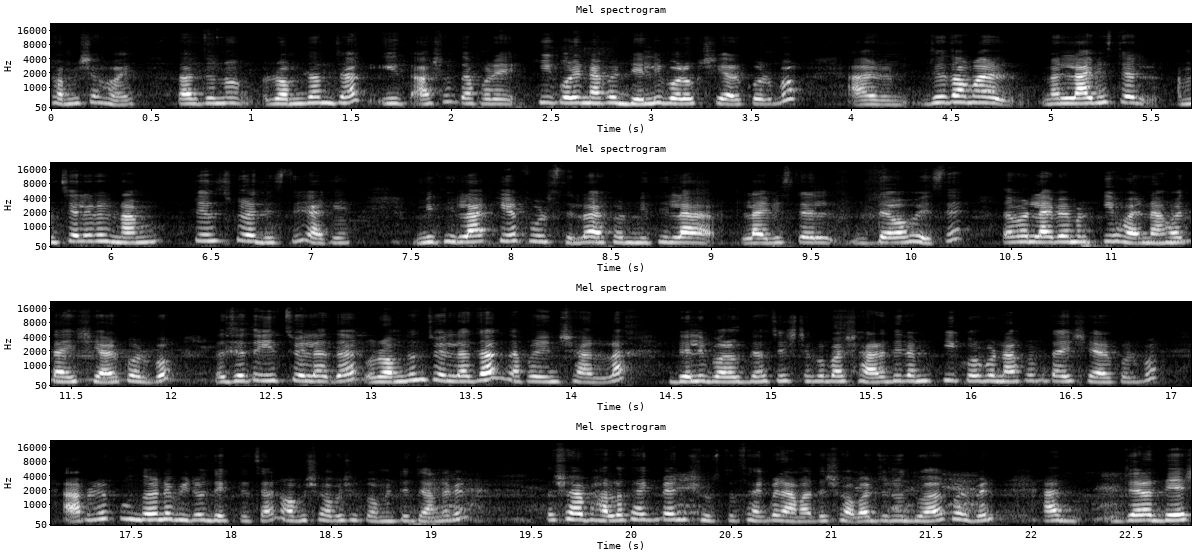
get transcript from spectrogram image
সমস্যা হয়। তার জন্য রমজান যাক, ঈদ আসুক, তারপরে কী করি না করে ডেলি ব্লগ শেয়ার করব। আর যেহেতু আমার মানে লাইফস্টাইল আমার চ্যানেলের নাম চেঞ্জ করে দিচ্ছি আগে মিথিলা কে ছিল, এখন মিথিলা লাইফস্টাইল দেওয়া হয়েছে। তারপর লাইভে আমার কী হয় না হয় তাই শেয়ার করব। তো যেহেতু ঈদ চলে যাক, রমজান চলে যাক, তারপর ইনশাআল্লাহ ডেলি ব্লগ দেওয়ার চেষ্টা করব, আর সারাদিন আমি কী করব, না করব, তাই শেয়ার করব। আপনারা কোন ধরনের ভিডিও দেখতে চান, অবশ্যই অবশ্যই কমেন্টে জানাবেন। তো সবাই ভালো থাকবেন, সুস্থ থাকবেন, আমাদের সবার জন্য দোয়া করবেন। আর যারা দেশ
